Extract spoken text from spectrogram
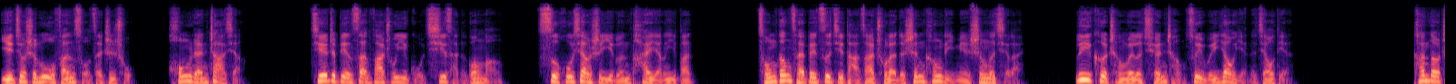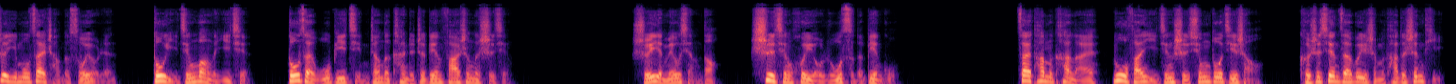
也就是陆凡所在之处，轰然炸响。接着便散发出一股七彩的光芒，似乎像是一轮太阳一般，从刚才被自己打砸出来的深坑里面升了起来，立刻成为了全场最为耀眼的焦点。看到这一幕，在场的所有人都已经忘了一切，都在无比紧张的看着这边发生的事情。谁也没有想到事情会有如此的变故。在他们看来，陆凡已经是凶多吉少，可是现在为什么他的身体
